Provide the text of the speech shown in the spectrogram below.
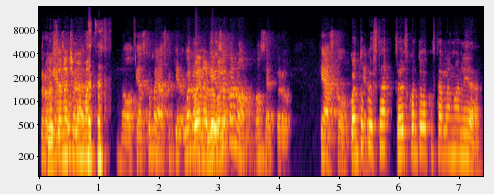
Pero No qué está en asco me HBO das. No, qué asco me das que quiera. Bueno, Bueno, que luego yo sepa no, no sé, pero qué asco. ¿Cuánto Quiero- cuesta? ¿Sabes cuánto va a costar la anualidad?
